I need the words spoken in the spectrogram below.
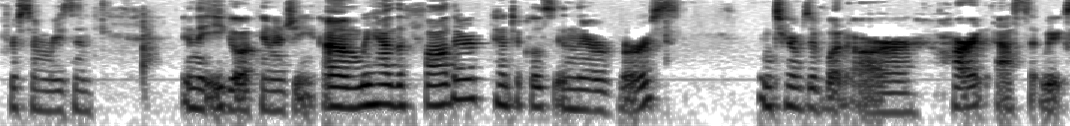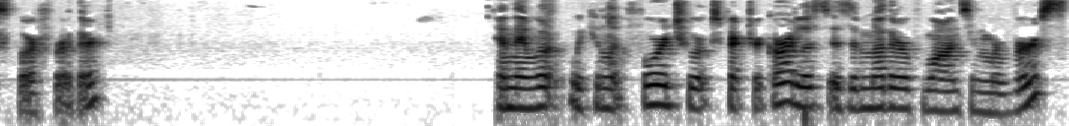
for some reason in the egoic energy. Um, we have the Father of Pentacles in the reverse in terms of what our heart asks that we explore further. And then what we can look forward to or expect regardless is the Mother of Wands in reverse.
